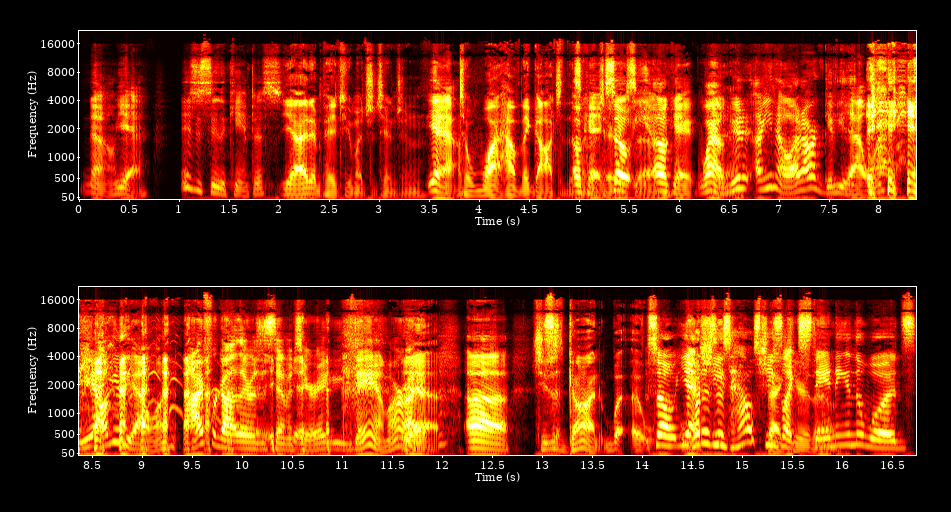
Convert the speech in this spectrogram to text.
no, yeah, it's just in the campus. Yeah, I didn't pay too much attention. Yeah. To what how they got to the cemetery. Okay, cemetery. so, yeah, okay, wow, yeah. good. uh, You know? I'll give you that one. yeah, I'll give you that one. I forgot there was a cemetery. Damn. All right. Yeah. Uh, She's just gone. What, uh, so yeah, what is this house? She's back like here, though? standing in the woods,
